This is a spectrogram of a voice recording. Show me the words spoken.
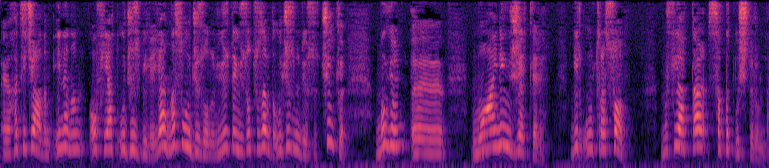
e, Hatice Hanım inanın o fiyat ucuz bile. Ya nasıl ucuz olur? %130'a da ucuz mu diyorsunuz? Çünkü bugün e, muayene ücretleri, bir ultrason bu fiyatlar sapıtmış durumda.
